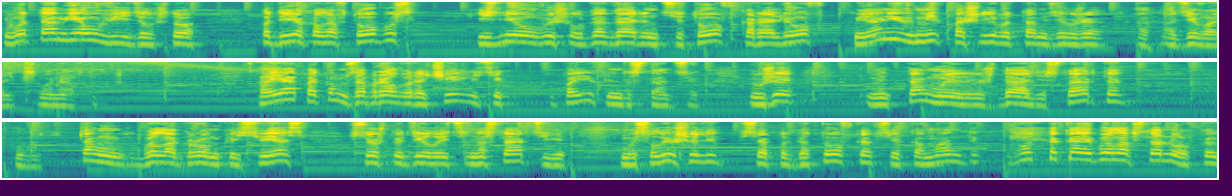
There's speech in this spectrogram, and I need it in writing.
И вот там я увидел, что подъехал автобус, из него вышел Гагарин, Титов, Королев, и они в миг пошли вот там, где уже одевали космонавтов. А я потом забрал врачей этих, поехали на станцию. И уже там мы ждали старта. Вот. Там была громкая связь. Все, что делается на старте, мы слышали. Вся подготовка, все команды. Вот такая была обстановка.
